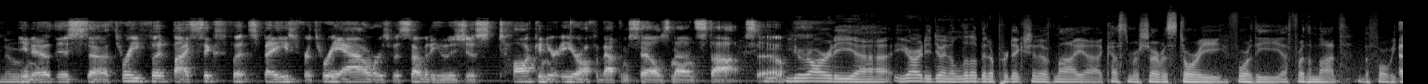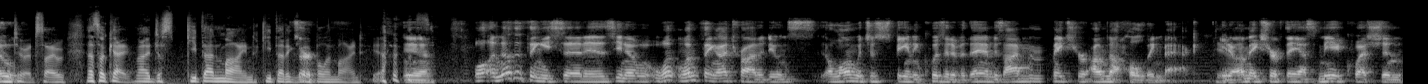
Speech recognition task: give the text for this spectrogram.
no. You know, this uh, three foot by six foot space for three hours with somebody who is just talking your ear off about themselves nonstop. So You're already uh, you're already doing a little bit of prediction of my uh, customer service story for the uh, for the month before we get Oh. to it. So that's okay. I just keep that in mind. Keep that example in mind. Yeah. yeah. Well, another thing he said is, you know, one, one thing I try to do, and along with just being inquisitive of them, is I make sure I'm not holding back. You know, I make sure if they ask me a question,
